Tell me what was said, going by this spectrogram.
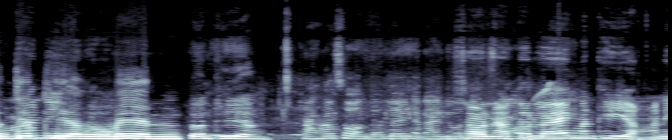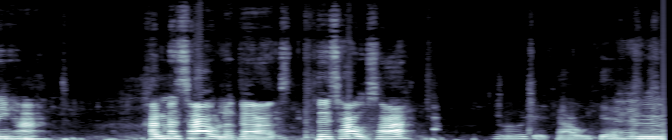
มันเจ็บเที่ยงแม่นตอนเที่ยงทางเขาสอนตอนแรกก็ได้หรือว่าสอนเอาตอนแรกมันเที่ยงอันนี้ค่ะคันมาเช้าแล้วก็แต่เช้าซะเออแต่เช้าแจ้ะอืม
